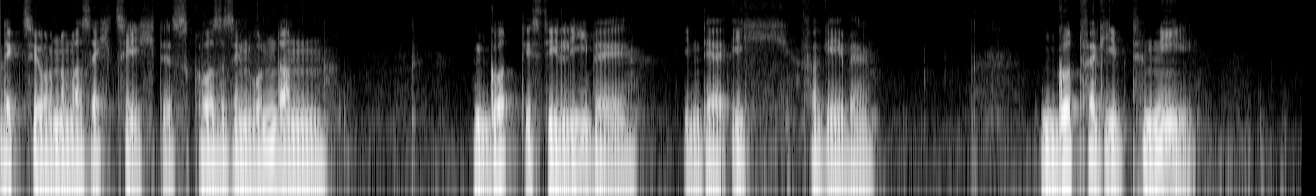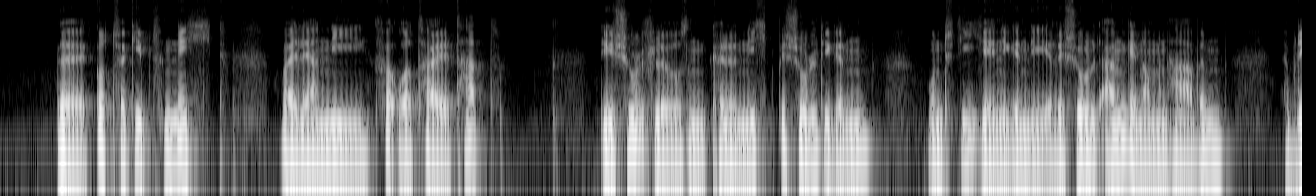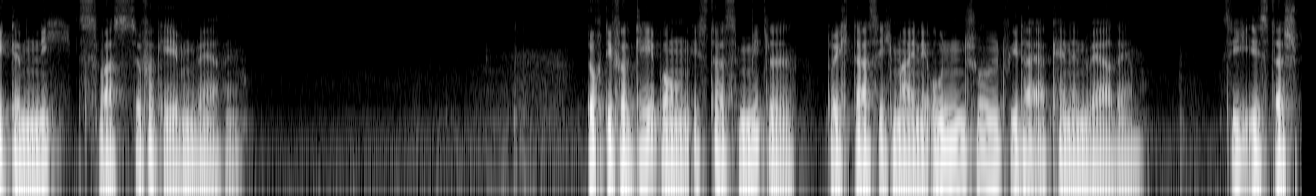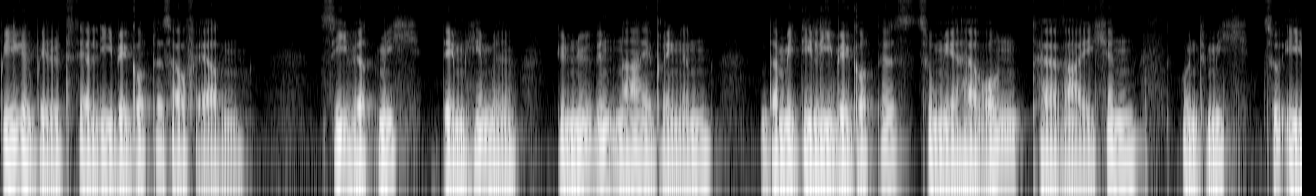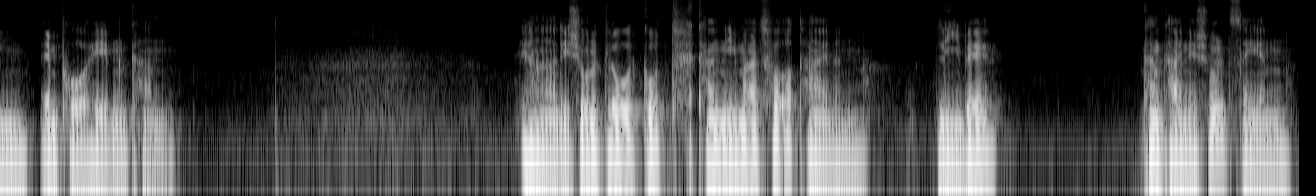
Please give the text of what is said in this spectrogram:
Lektion Nummer 60 des Kurses in Wundern. Gott ist die Liebe, in der ich vergebe. Gott vergibt nie. Äh, Gott vergibt nicht, weil er nie verurteilt hat. Die Schuldlosen können nicht beschuldigen und diejenigen, die ihre Schuld angenommen haben, erblicken nichts, was zu vergeben wäre. Doch die Vergebung ist das Mittel, durch das ich meine Unschuld wieder erkennen werde. Sie ist das Spiegelbild der Liebe Gottes auf Erden. Sie wird mich dem Himmel genügend nahe bringen, damit die Liebe Gottes zu mir herunterreichen und mich zu ihm emporheben kann. Ja, die Schuldlos Gott kann niemals verurteilen. Liebe kann keine Schuld sehen.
